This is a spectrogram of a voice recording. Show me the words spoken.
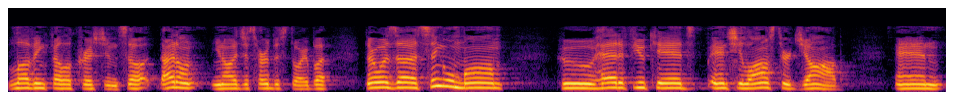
loving fellow Christians. So I don't, you know, I just heard the story, but there was a single mom who had a few kids and she lost her job and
